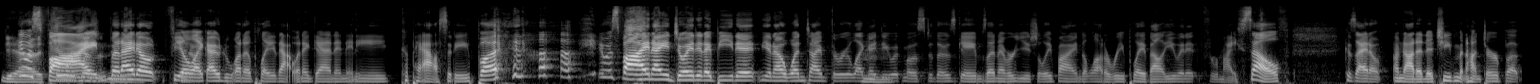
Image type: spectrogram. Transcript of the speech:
Yeah, it was fine, but mean- I don't feel yeah. like I would want to play that one again in any capacity. But it was fine. I enjoyed it. I beat it, you know, one time through, like Mm-hmm. I do with most of those games. I never usually find a lot of replay value in it for myself because I don't. I'm not an achievement hunter, but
